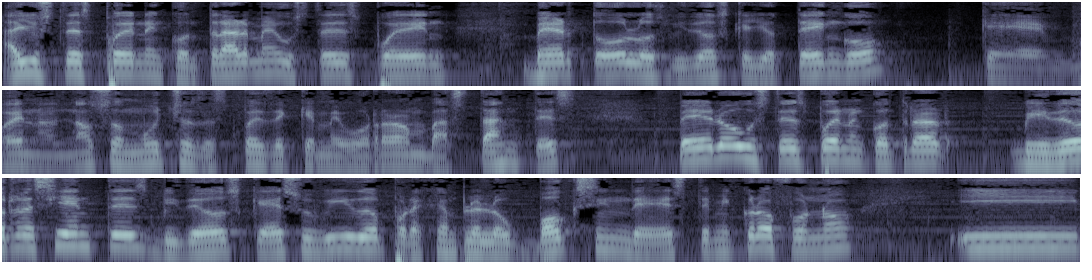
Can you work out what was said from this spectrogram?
Ahí ustedes pueden encontrarme. Ustedes pueden ver todos los videos que yo tengo. Que bueno, no son muchos después de que me borraron bastantes. Pero ustedes pueden encontrar videos recientes, videos que he subido, por ejemplo el unboxing de este micrófono y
